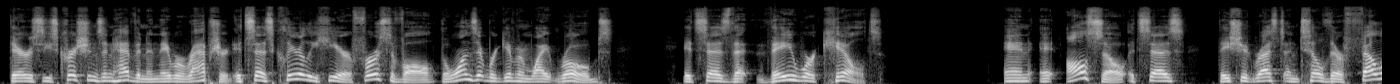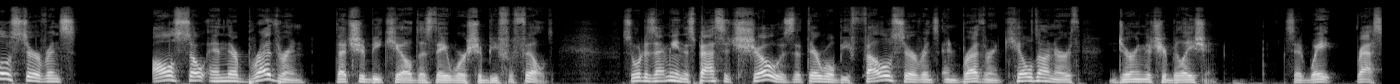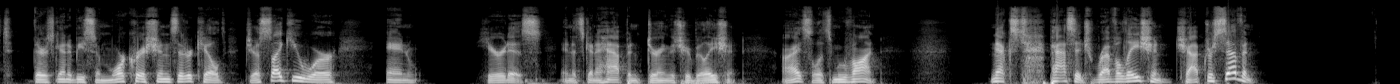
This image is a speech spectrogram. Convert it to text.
there's these Christians in heaven and they were raptured. It says clearly here, first of all, the ones that were given white robes, it says that they were killed. And it also, it says they should rest until their fellow servants also and their brethren that should be killed as they were should be fulfilled. So, what does that mean? This passage shows that there will be fellow servants and brethren killed on earth during the tribulation. Said, wait, rest there's going to be some more Christians that are killed, just like you were. And here it is. And it's going to happen during the tribulation. All right, so let's move on. Next passage, Revelation chapter 7.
